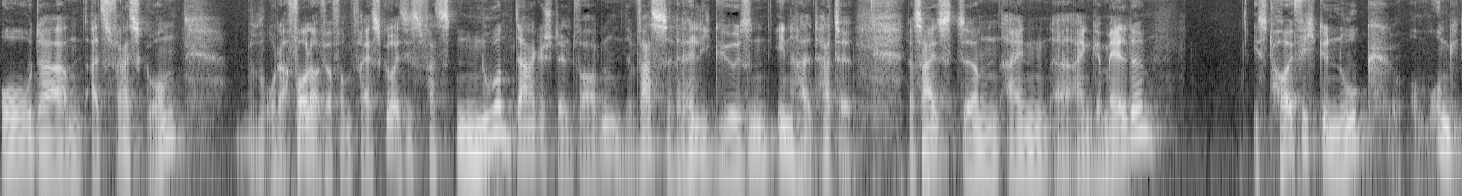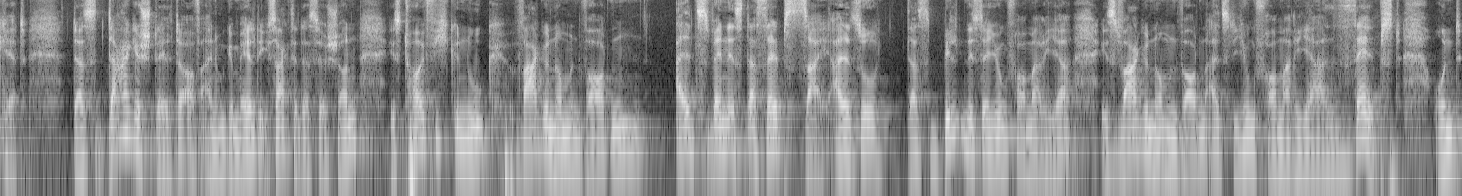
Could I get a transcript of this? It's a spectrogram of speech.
oder als Fresko, oder Vorläufer vom Fresko, es ist fast nur dargestellt worden, was religiösen Inhalt hatte. Das heißt, ähm, ein, äh, ein Gemälde, ist häufig genug umgekehrt. Das Dargestellte auf einem Gemälde, ich sagte das ja schon, ist häufig genug wahrgenommen worden, als wenn es das selbst sei. Also das Bildnis der Jungfrau Maria ist wahrgenommen worden als die Jungfrau Maria selbst. Und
